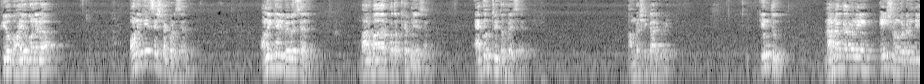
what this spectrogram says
প্রিয় ভাই ও বোনেরা অনেকেই চেষ্টা করেছেন অনেকেই ভেবেছেন বারবার পদক্ষেপ নিয়েছেন একত্রিত হয়েছে। আমরা স্বীকার করি। কিন্তু নানা কারণে এই সংগঠনটি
